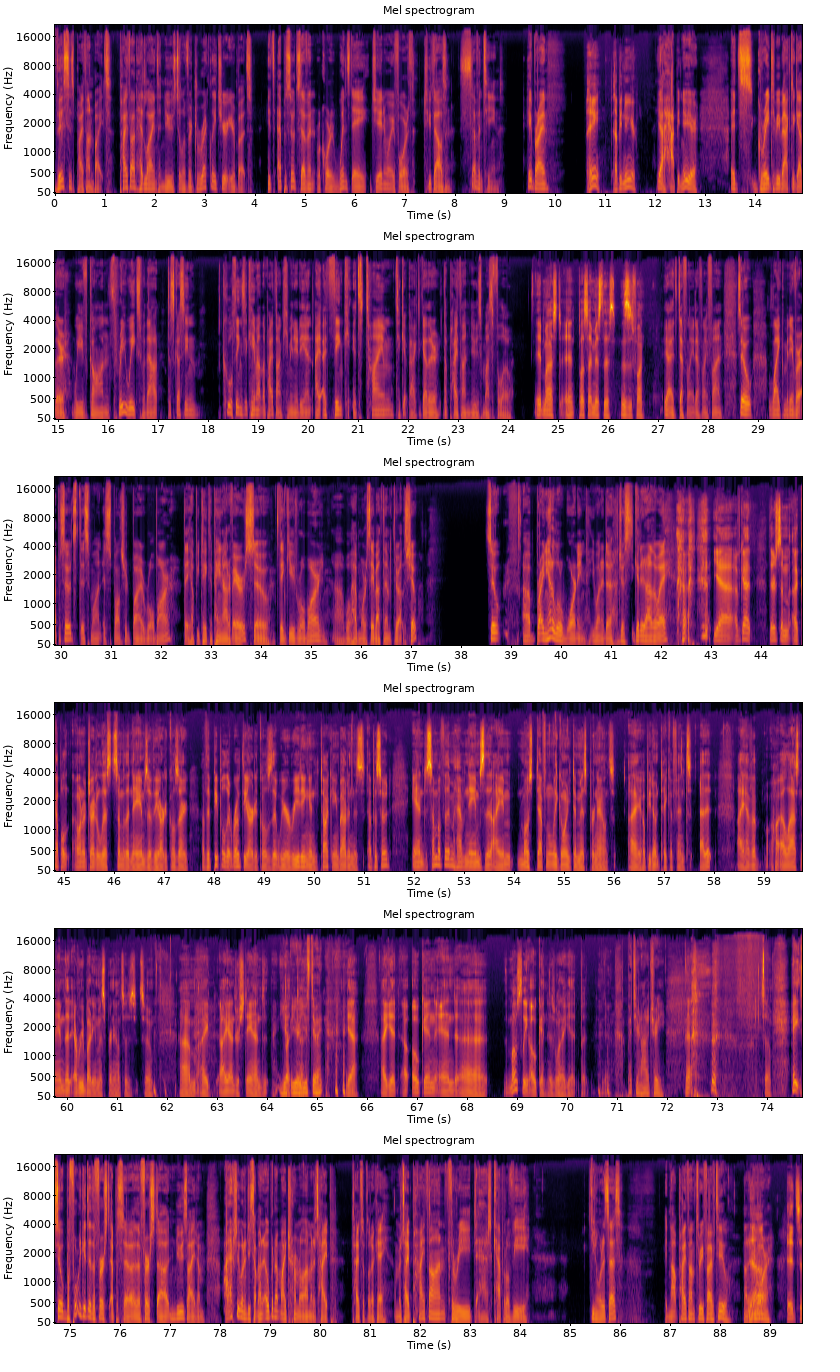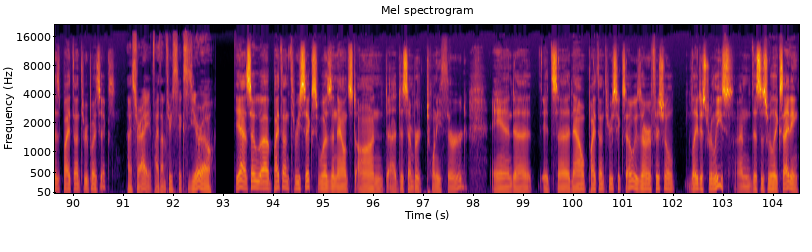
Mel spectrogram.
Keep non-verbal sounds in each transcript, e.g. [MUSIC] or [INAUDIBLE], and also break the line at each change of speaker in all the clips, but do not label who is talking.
This is Python Bytes, Python headlines and news delivered directly to your earbuds. It's episode 7, recorded Wednesday, January 4th, 2017. Hey, Brian.
Hey, Happy New Year.
Yeah, Happy New Year. It's great to be back together. We've gone three weeks without discussing cool things that came out in the Python community, and I, I think it's time to get back together. The Python news must flow.
It must. And plus, I missed this. This is fun.
Yeah, it's definitely definitely fun. So, like many of our episodes, this one is sponsored by Rollbar. They help you take the pain out of errors. So, thank you, Rollbar. Uh, we'll have more to say about them throughout the show. So, uh, Brian, you had a little warning. You wanted to just get it out of the way. [LAUGHS]
yeah, I've got. There's some a couple. I want to try to list some of the names of the articles are of the people that wrote the articles that we are reading and talking about in this episode, and some of them have names that I am most definitely going to mispronounce. I hope you don't take offense at it. I have a, a last name that everybody mispronounces, so [LAUGHS] um, I I understand.
You're, but, you're uh, used to it. [LAUGHS]
yeah, I get uh, Oaken and uh, mostly Oaken is what I get, but yeah. [LAUGHS]
but you're not a tree.
so
hey, so before we get to the first episode, the first uh, news item, I actually want to do something. I'm going to open up my terminal. I'm going to type type something. Okay, I'm going to type Python three dash capital V. Do you know what it says? Not Python 352. Not no, anymore.
It says Python 3.6.
That's right. Python 360.
Yeah, so uh, Python 3.6 was announced on uh, December 23rd, and uh, it's uh, now Python 3.6.0 is our official latest release, and this is really exciting.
